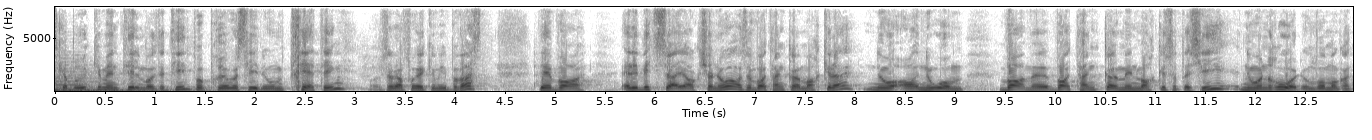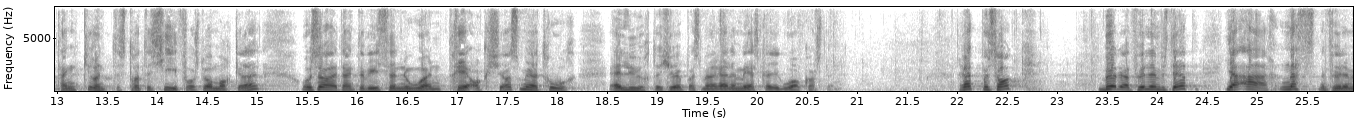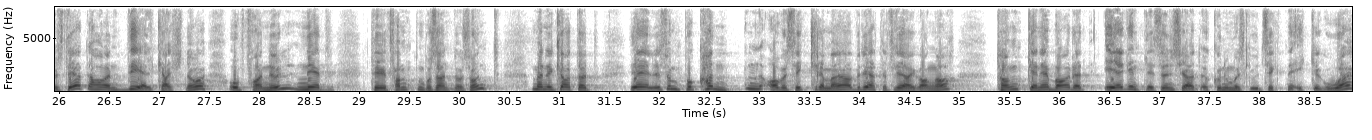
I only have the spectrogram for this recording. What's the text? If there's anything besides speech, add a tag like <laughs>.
Jeg skal bruke min tilmålte tid på å prøve å si noe om tre ting. så da får jeg ikke mye på vest. Det var, Er det vits å eie aksjer nå? Altså, Hva tenker jeg markedet? Noe, noe om hva, med, hva tenker min markedsstrategi? Noen råd om hva man kan tenke rundt strategi for å slå markedet. Og så har jeg tenkt å vise noen tre aksjer som jeg tror er lurt å kjøpe, som jeg regner med skal gi god avkastning. Rett på sak. Bør det være fullinvestert? Jeg er nesten fullinvestert. Jeg har en del cash nå, opp fra null ned til 15 noe sånt. Men det er klart at jeg er liksom på kanten av å sikre meg. Jeg har vurdert det flere ganger. Tanken er bare at egentlig syns jeg at økonomiske utsiktene ikke er gode.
